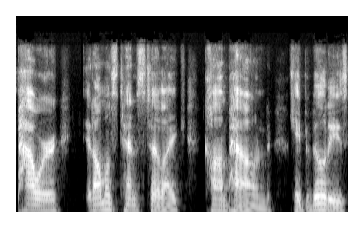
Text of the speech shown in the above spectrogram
power it almost tends to like compound capabilities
